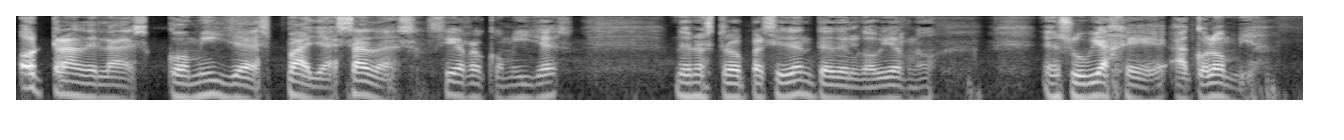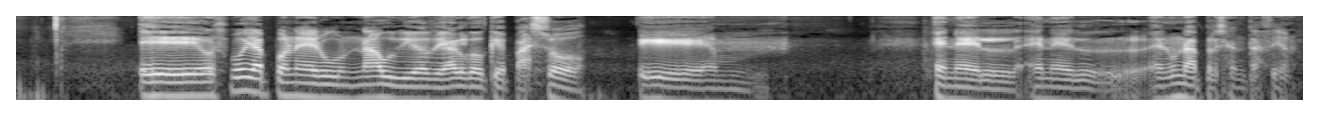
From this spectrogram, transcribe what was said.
otra de las comillas payasadas, cierro comillas, de nuestro presidente del gobierno en su viaje a Colombia. Eh, os voy a poner un audio de algo que pasó eh, en, el, en, el, en una presentación.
